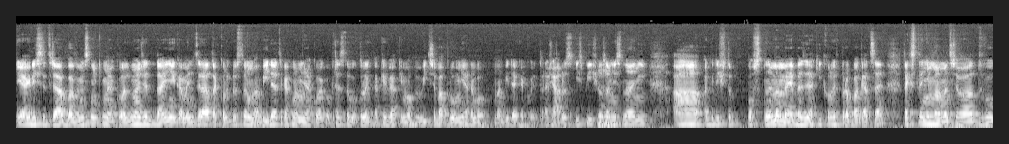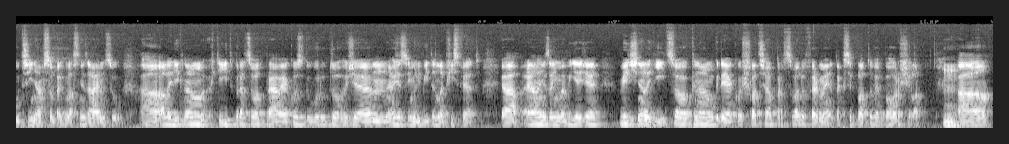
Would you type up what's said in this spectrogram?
já když si třeba bavím s někým jako lidmi, že dají někam inzerát, tak kolik dostanu nabídek, tak mám nějakou jako představu, kolik taky v jakém období třeba průměr, nebo nabídek jako teda žádostí spíš mm. o hmm. zaměstnání a, a když to postneme my bez jakýkoliv propagace, tak stejně máme třeba dvou, tří násobek vlastně zájemců a, a lidi k nám chtějí jít pracovat právě jako z důvodu toho, že, že se jim líbí ten lepší svět. Já reálně zajímavý je, že většina lidí, co k nám kdy jako šla třeba pracovat do firmy, tak si platově pohoršila. Hmm. A,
